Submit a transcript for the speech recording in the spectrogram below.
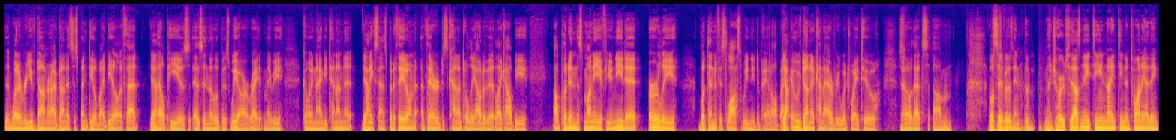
whatever you've done or I've done, it's just been deal by deal. If that Yeah. LP is as in the loop as we are, right? Maybe going 90-10 on it Yeah. makes sense. But if they don't, if they're just kind of totally out of it, like I'll be, I'll put in this money if you need it early, but then if it's lost, we need to pay it all back. Yeah. And we've done it kind of every which way too. So that's um I will say for the, the majority of 2018, 19, and 20, I think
